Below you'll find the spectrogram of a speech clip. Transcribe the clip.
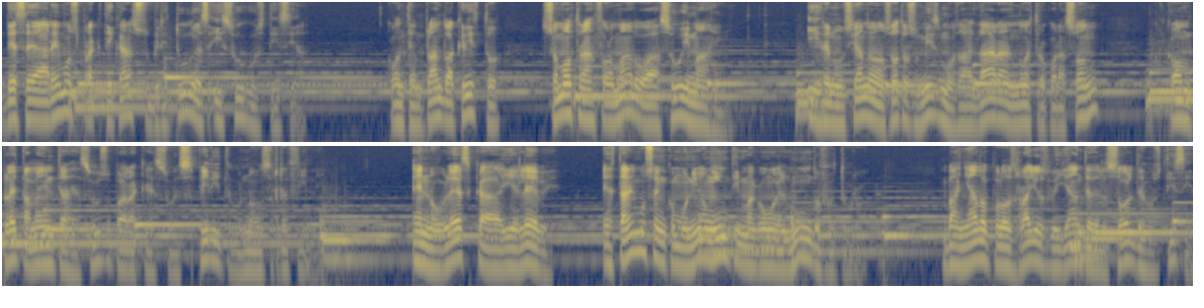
desearemos practicar sus virtudes y su justicia. Contemplando a Cristo, somos transformados a su imagen y renunciando a nosotros mismos al dar a nuestro corazón completamente a Jesús para que su espíritu nos refine. Ennoblezca y eleve. Estaremos en comunión íntima con el mundo futuro. Bañado por los rayos brillantes del sol de justicia,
